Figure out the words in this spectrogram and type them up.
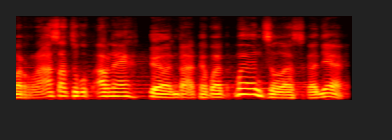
merasa cukup aneh dan tak dapat menjelaskannya.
